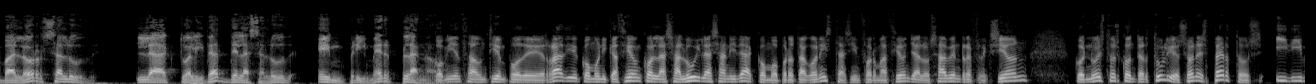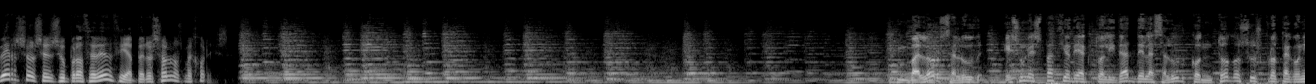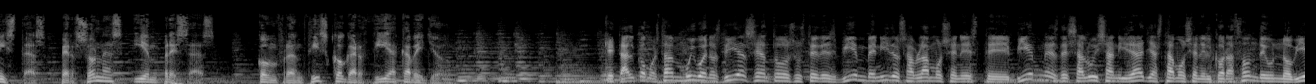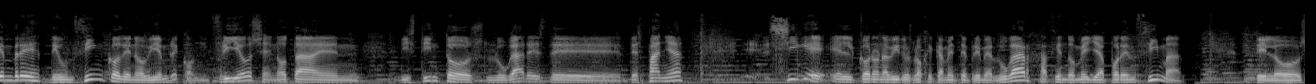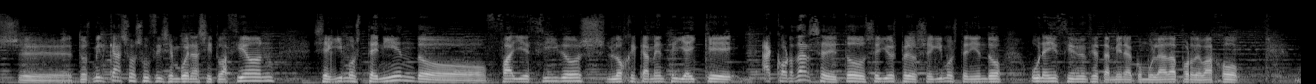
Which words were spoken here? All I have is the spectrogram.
Valor Salud. La actualidad de la salud en primer plano. Comienza un tiempo de radio y comunicación con la salud y la sanidad como protagonistas. Información, ya lo saben, reflexión con nuestros contertulios. Son expertos y diversos en su procedencia, pero son los mejores. Valor Salud es un espacio de actualidad de la salud con todos sus protagonistas, personas y empresas. Con Francisco García Cabello. ¿Qué tal? ¿Cómo están? Muy buenos días. Sean todos ustedes bienvenidos. Hablamos en este viernes de salud y sanidad. Ya estamos en el corazón de un noviembre, de un 5 de noviembre, con frío. Se nota en distintos lugares de, España. Sigue el coronavirus, lógicamente, en primer lugar, haciendo mella por encima de los eh, 2.000 casos UCIs en buena situación. Seguimos teniendo fallecidos, lógicamente, y hay que acordarse de todos ellos, pero seguimos teniendo una incidencia también acumulada por debajo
